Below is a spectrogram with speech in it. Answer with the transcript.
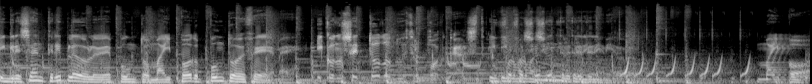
Ingresa en www.mypod.fm y conoce todos nuestros podcasts, información, y entretenimiento. MyPod.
